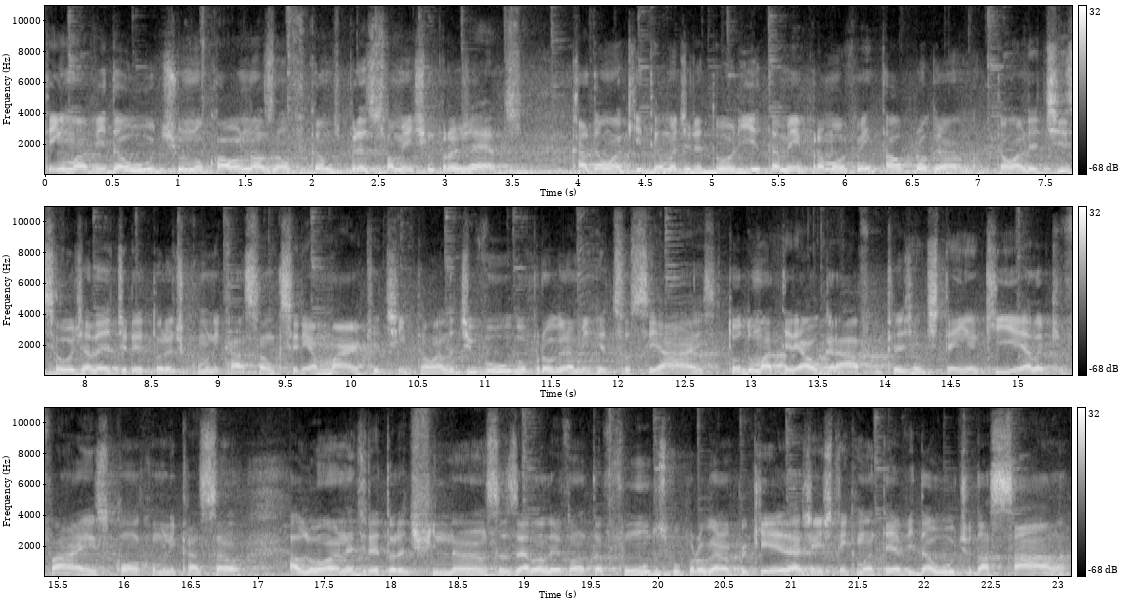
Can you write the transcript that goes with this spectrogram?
tem uma vida útil no qual nós não ficamos presos somente em projetos. Cada um aqui tem uma diretoria também para movimentar o programa. Então a Letícia hoje ela é diretora de comunicação, que seria marketing, então ela divulga o programa em redes sociais. Todo o material gráfico que a gente tem aqui, ela que faz com a comunicação. A Luana é diretora de finanças, ela levanta fundos para o programa, porque a gente tem que manter a vida útil da sala.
